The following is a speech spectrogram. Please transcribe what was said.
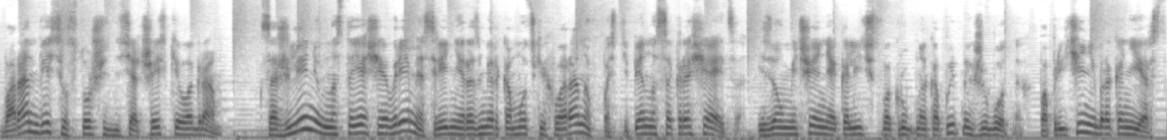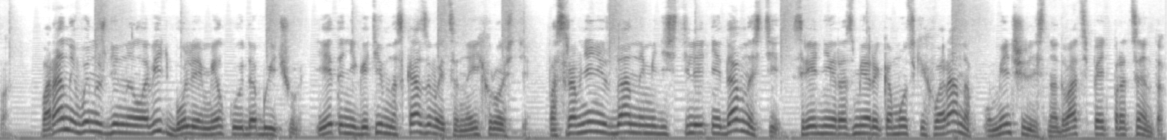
варан весил 166 килограмм. Сожалению, в настоящее время средний размер комодских варанов постепенно сокращается из-за уменьшения количества крупнокопытных животных по причине браконьерства. Вараны вынуждены ловить более мелкую добычу, и это негативно сказывается на их росте. По сравнению с данными десятилетней давности, средние размеры комодских варанов уменьшились на 25%.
